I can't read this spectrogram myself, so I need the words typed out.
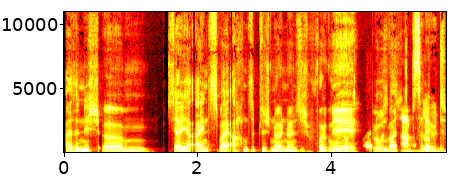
Also nicht ähm, Serie 1, 2, 78, 99, Folge Nee, 102. bloß was. nicht. Absolut.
